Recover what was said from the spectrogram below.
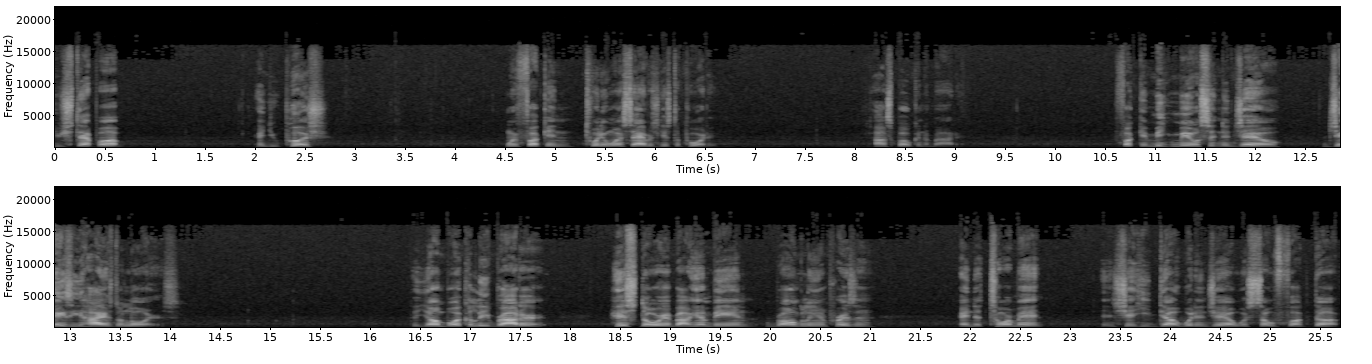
You step up and you push when fucking 21 Savage gets deported. outspoken about it. Fucking Meek Mill sitting in jail, Jay Z hires the lawyers. The young boy Kalief Browder, his story about him being wrongly in prison and the torment and shit he dealt with in jail was so fucked up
